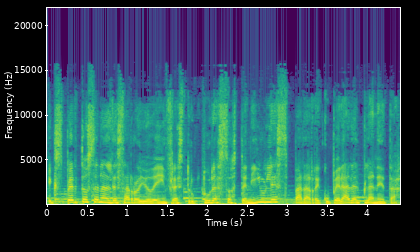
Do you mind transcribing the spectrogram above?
expertos en el desarrollo de infraestructuras sostenibles para recuperar el planeta.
